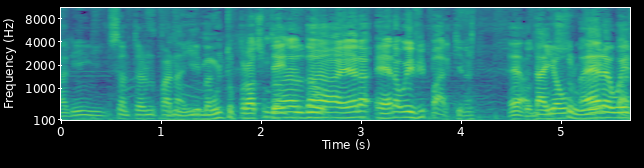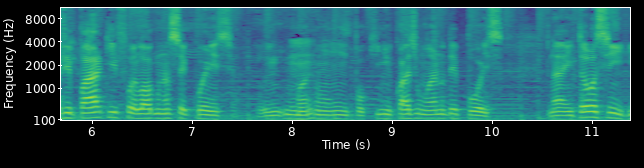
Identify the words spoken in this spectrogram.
ali em Santana do Parnaíba. Muito próximo da, do- da era, era Wave Park, né? É, daí eu, era o Wave Park e foi logo na sequência, um, Uhum. um pouquinho, quase um ano depois. Né? Então, assim,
